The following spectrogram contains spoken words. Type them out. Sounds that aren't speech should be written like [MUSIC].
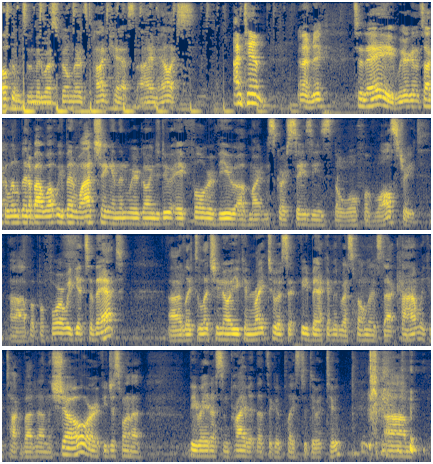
Welcome to the Midwest Film Nerds podcast. I'm Alex. I'm Tim. And I'm Nick. Today we are going to talk a little bit about what we've been watching, and then we're going to do a full review of Martin Scorsese's The Wolf of Wall Street. Uh, but before we get to that, uh, I'd like to let you know you can write to us at feedback at midwestfilmnerds.com. We could talk about it on the show, or if you just want to berate us in private, that's a good place to do it too. Um, [LAUGHS]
